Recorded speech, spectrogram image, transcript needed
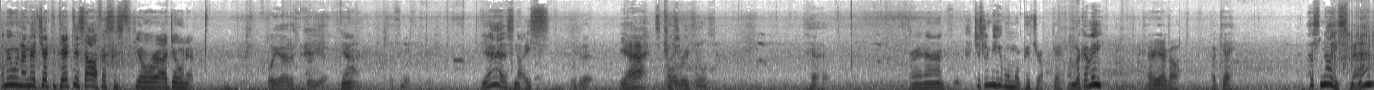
I mean, when I met you at the dentist's office, you were uh, doing it. Oh yeah, that's true. Yeah, Yeah. that's nice. Yeah, that's nice. Look at that. Yeah, it's All cool. originals. Right on. Just let me get one more picture. Okay, and look at me. There you go. Okay. That's nice, man.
